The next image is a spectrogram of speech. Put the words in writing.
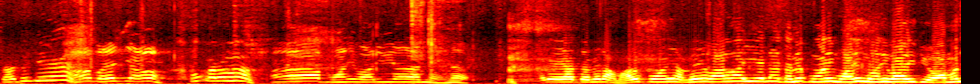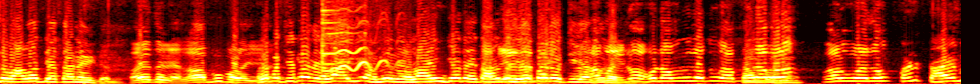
સાધુજી હા ભરતજી આવો. શું કરો છો? હા પાણી વાળી મહેનત. અરે યાર તમે તો અમારું પાણી અમે વાળવા આવીએ ને તમે પાણી મોરી મોરી વાળી દો અમને તો વાળવા જ દેતા નહીં તમે. અરે તો વહેલા આવવું પડે અરે પછી જેટલા વહેલા આવીએ અમે વહેલા આવીને ગયા હતા તો લેબર હતી યાર મહિનો આખો નવરું જ હતું આપવું ના વાળું હોય તો? પણ ટાઈમ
